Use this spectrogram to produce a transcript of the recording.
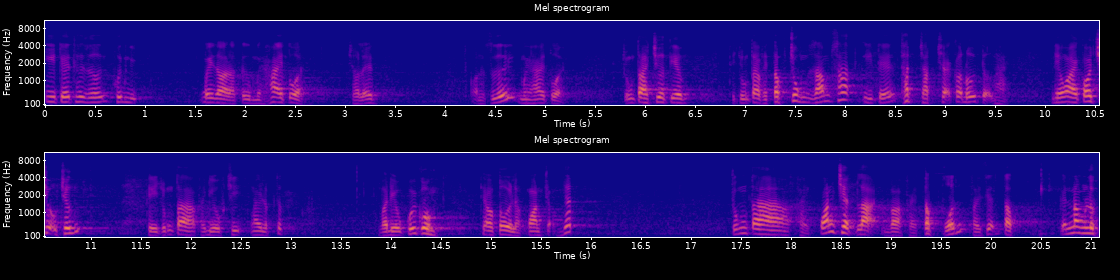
Y tế Thế giới khuyến nghị. Bây giờ là từ 12 tuổi trở lên. Còn dưới 12 tuổi chúng ta chưa tiêm thì chúng ta phải tập trung giám sát y tế thật chặt chẽ các đối tượng này. Nếu ai có triệu chứng thì chúng ta phải điều trị ngay lập tức. Và điều cuối cùng theo tôi là quan trọng nhất. Chúng ta phải quán triệt lại và phải tập huấn, phải diễn tập cái năng lực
